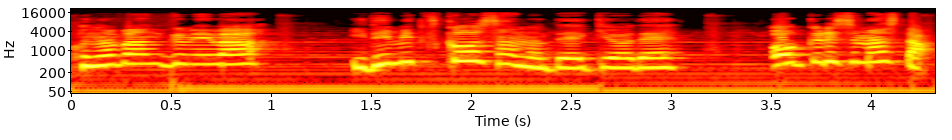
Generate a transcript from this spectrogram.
この番組は出光興産の提供でお送りしました。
